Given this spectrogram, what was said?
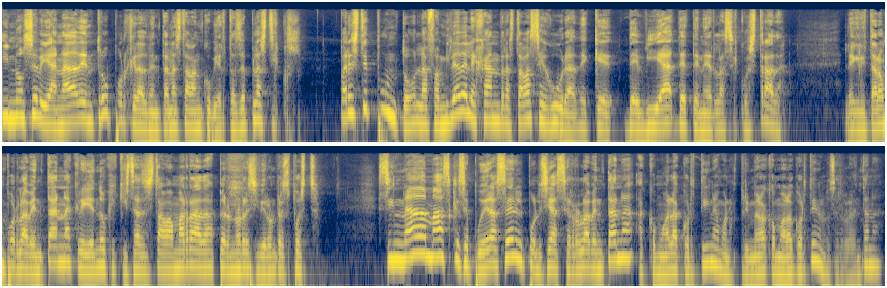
Y no se veía nada dentro porque las ventanas estaban cubiertas de plásticos. Para este punto, la familia de Alejandra estaba segura de que debía de tenerla secuestrada. Le gritaron por la ventana creyendo que quizás estaba amarrada, pero no recibieron respuesta. Sin nada más que se pudiera hacer, el policía cerró la ventana, acomodó la cortina. Bueno, primero acomodó la cortina, lo cerró la ventana.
